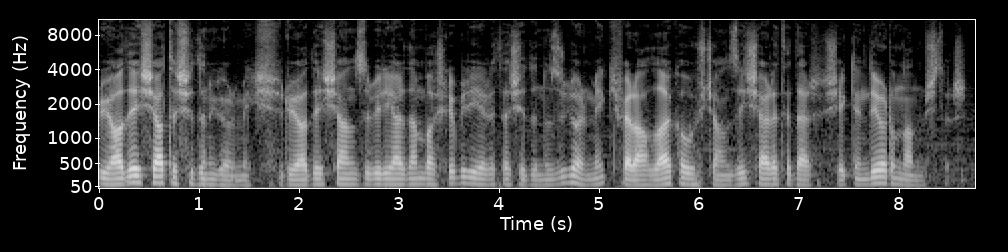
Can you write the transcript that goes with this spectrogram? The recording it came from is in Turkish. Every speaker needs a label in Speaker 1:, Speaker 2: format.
Speaker 1: Rüyada eşya taşıdığını görmek, rüyada eşyanızı bir yerden başka bir yere taşıdığınızı görmek, ferahlığa kavuşacağınızı işaret eder şeklinde yorumlanmıştır.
